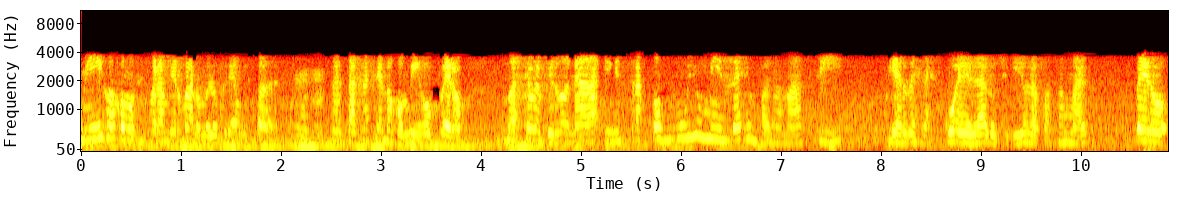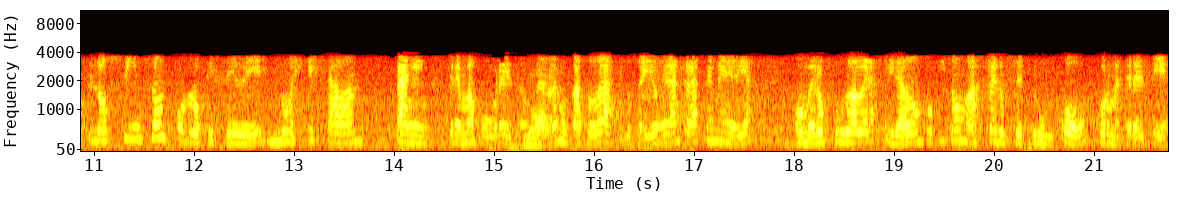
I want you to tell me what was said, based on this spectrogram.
mi hijo es como si fuera mi hermano, me lo crían mis padres. Se está creciendo conmigo, pero no es que me pierdo nada. En extractos muy humildes en Panamá sí pierdes la escuela, los chiquillos la pasan mal, pero los Simpsons, por lo que se ve, no es que estaban tan en extrema pobreza, o sea, no es un caso drástico, o sea, ellos eran clase media, Homero pudo haber aspirado un poquito más, pero se truncó por meter el pie.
